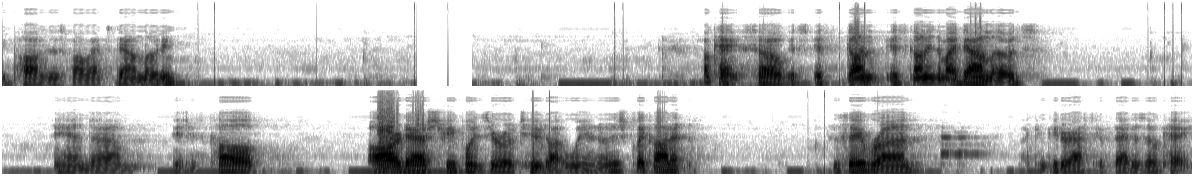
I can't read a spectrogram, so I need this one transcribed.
Me pause this while that's downloading. Okay, so it's it's gone it's gone into my downloads, and um, it is called r-3.02.win. I just click on it and say run. My computer asks if that is okay.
